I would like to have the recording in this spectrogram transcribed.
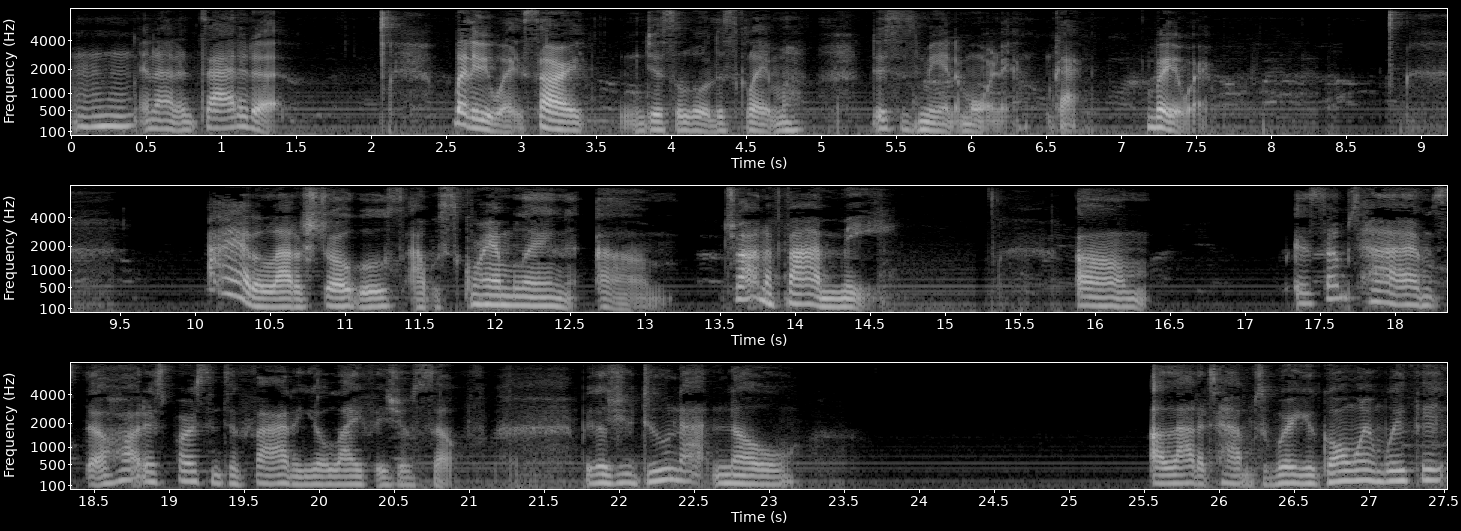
hmm and I done tied it up. But anyway, sorry, just a little disclaimer. This is me in the morning, okay? But anyway, had a lot of struggles. I was scrambling, um, trying to find me. Um, and sometimes the hardest person to find in your life is yourself because you do not know a lot of times where you're going with it,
